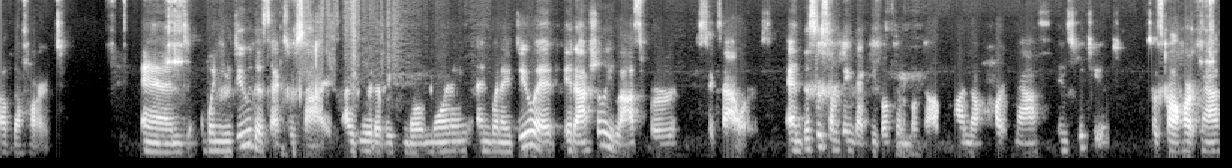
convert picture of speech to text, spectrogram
of the heart. And when you do this exercise, I do it every single morning. And when I do it, it actually lasts for six hours. And this is something that people can look up on the HeartMath Institute. So it's called HeartMath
